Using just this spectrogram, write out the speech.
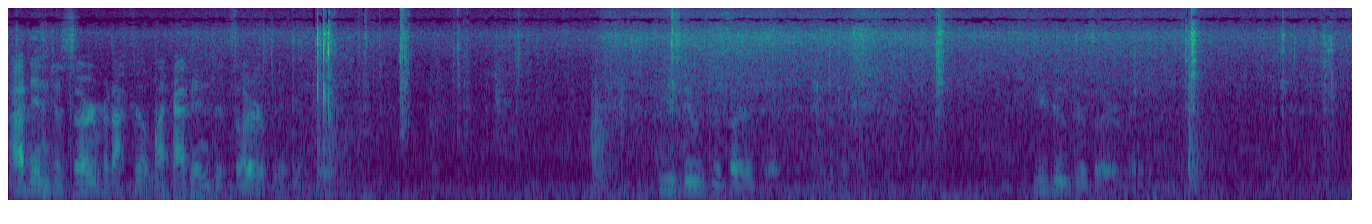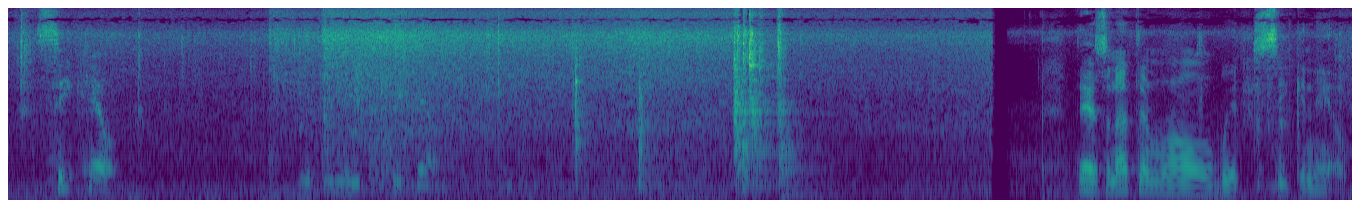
I didn't deserve it. I felt like I didn't deserve it. You do deserve it. You do deserve it. Seek help if you need to seek help. There's nothing wrong with seeking help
